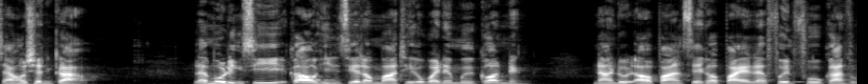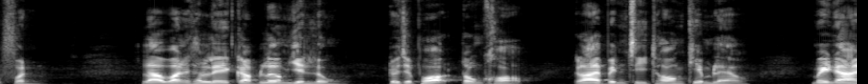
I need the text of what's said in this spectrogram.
จางก็เฉินกล่าว และมู่หลิงซีก็เอาหินเซียนออกมาถือไว้ในมือก้อนหนึ่ง นางดูดเอาปานเซียนเข้าไปและฟื้นฟูการฝึกฝน ลาวาในทะเลกลับเริ่มเย็นลง โดยเฉพาะตรงขอบกลายเป็นสีทองเข้มแล้ว ไม่นาน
